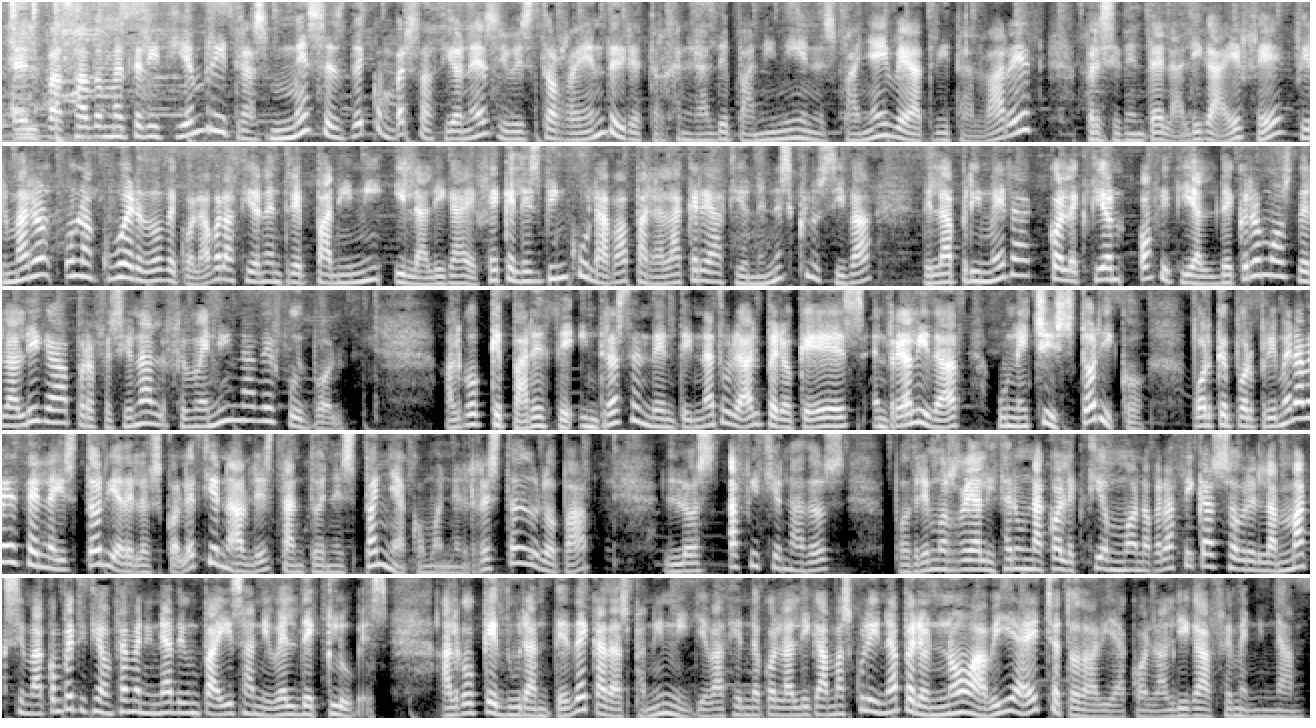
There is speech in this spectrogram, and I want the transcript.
El pasado mes de diciembre y tras meses de conversaciones, Luis Torrent, director general de Panini en España, y Beatriz Álvarez, presidenta de la Liga F, firmaron un acuerdo de colaboración entre Panini y la Liga F que les vinculaba para la creación en exclusiva de la primera colección oficial de cromos de la Liga Profesional Femenina de Fútbol algo que parece intrascendente y natural, pero que es en realidad un hecho histórico, porque por primera vez en la historia de los coleccionables, tanto en España como en el resto de Europa, los aficionados podremos realizar una colección monográfica sobre la máxima competición femenina de un país a nivel de clubes, algo que durante décadas Panini lleva haciendo con la liga masculina, pero no había hecho todavía con la liga femenina.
